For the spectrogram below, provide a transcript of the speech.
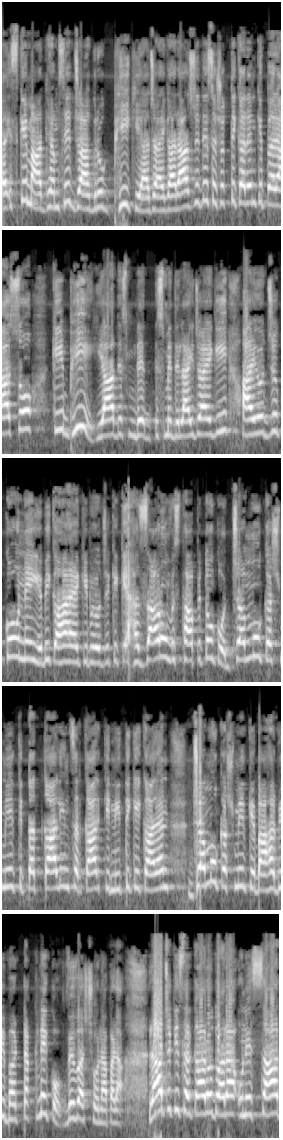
इसके माध्यम से जागरूक भी किया जाएगा। राजनीतिक सशक्तिकरण के प्रयासों की भी याद इसमें दिलाई जाएगी। आयोजकों ने यह भी कहा है कि पीओजेके के हज़ारों विस्थापितों को जम्मू कश्मीर की तत्कालीन सरकार की नीति के कारण जम्मू कश्मीर कश्मीर के बाहर भी भटकने को विवश होना पड़ा। राज्य की सरकारों द्वारा उन्हें सात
